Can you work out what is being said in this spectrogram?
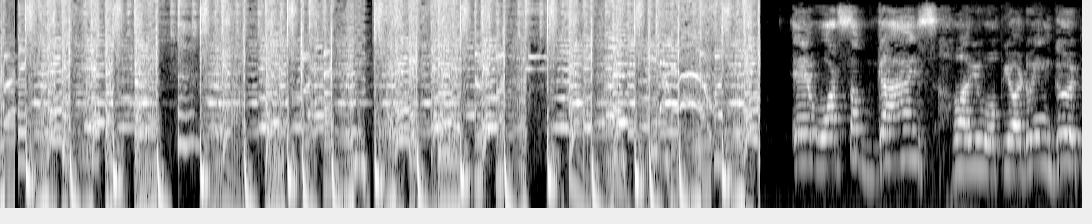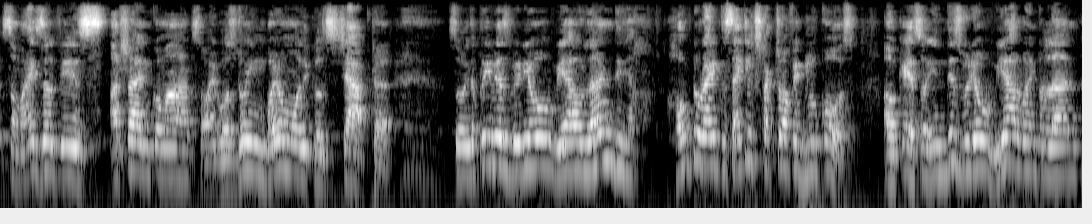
Hey, what's up, guys? How are you? Hope you are doing good. So myself is Harsha N Kumar. So I was doing biomolecules chapter. So in the previous video, we have learned the, how to write the cyclic structure of a glucose. Okay, so in this video, we are going to learn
